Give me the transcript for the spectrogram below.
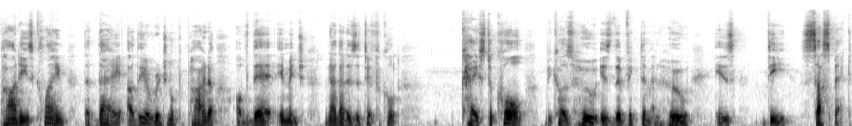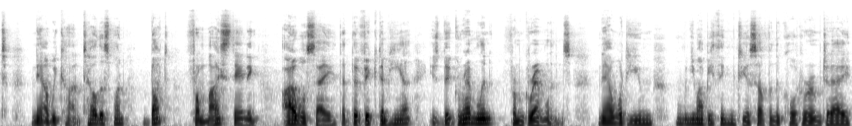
parties claim that they are the original proprietor of their image. Now, that is a difficult case to call because who is the victim and who is the suspect. Now, we can't tell this one, but from my standing, I will say that the victim here is the gremlin from Gremlins. Now, what do you you might be thinking to yourself in the courtroom today?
